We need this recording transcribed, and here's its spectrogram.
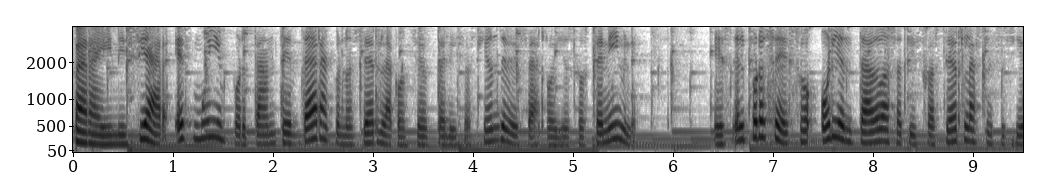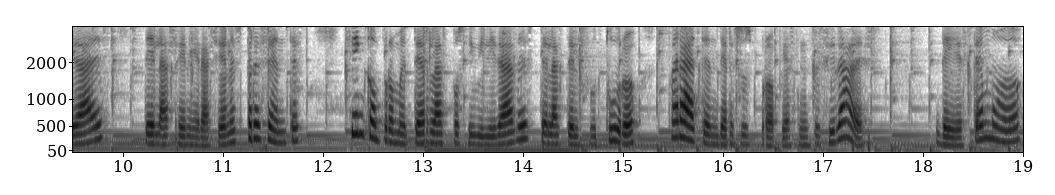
Para iniciar, es muy importante dar a conocer la conceptualización de desarrollo sostenible. Es el proceso orientado a satisfacer las necesidades de las generaciones presentes sin comprometer las posibilidades de las del futuro para atender sus propias necesidades. De este modo,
